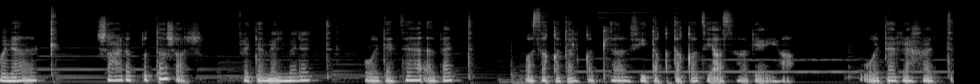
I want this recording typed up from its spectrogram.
هناك شعرت بالضجر فتململت وتثاءبت وسقط القتلى في طقطقة أصابعها. وترخت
